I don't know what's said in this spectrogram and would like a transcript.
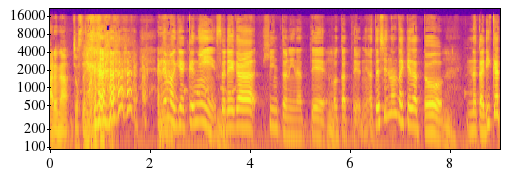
あれな女性。でも逆にそれがヒントになって分かったよね、私のだけだとう、ん。なんかリカ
